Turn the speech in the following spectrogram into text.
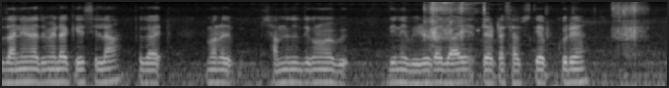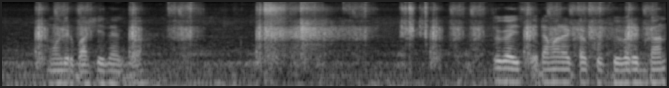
তো জানি না তুমি এটা কে ছিলা। তো তোমার সামনে যদি কোনো দিনে ভিডিওটা যায়, তো একটা সাবস্ক্রাইব করে আমাদের পাশেই থাকবা। তো গাইস এটা আমার একটা খুব ফেভারিট গান।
